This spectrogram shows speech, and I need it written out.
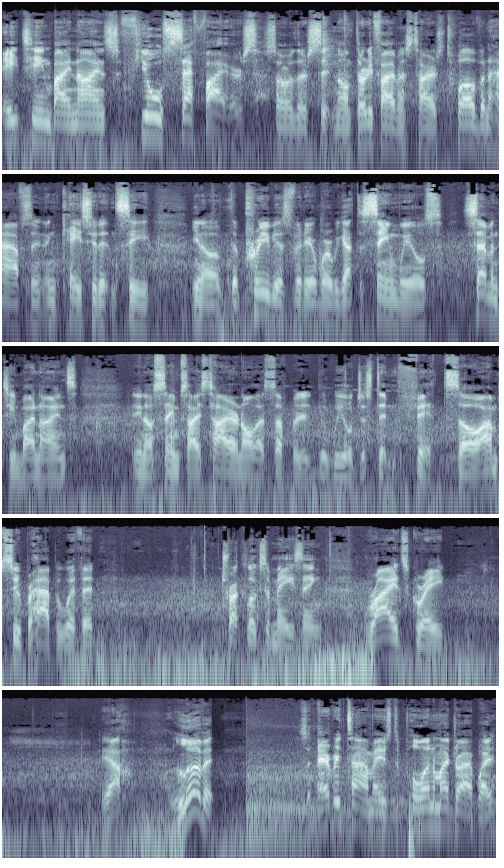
18 by 9s Fuel Zephyrs. So they're sitting on 35 inch tires, 12 and a half, in, case you didn't see, you know, the previous video where we got the same wheels, 17 by 9s you know, same size tire and all that stuff, but it, the wheel just didn't fit. So I'm super happy with it. Truck looks amazing. Rides great. Yeah, love it. So every time I used to pull into my driveway,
